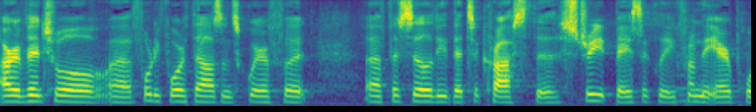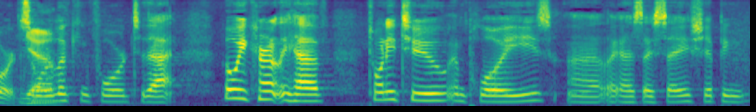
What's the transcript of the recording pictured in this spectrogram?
our eventual uh, 44,000 square foot uh, facility that's across the street, basically from the airport. So Yeah. we're looking forward to that. But we currently have 22 employees, uh, like- as I say, shipping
